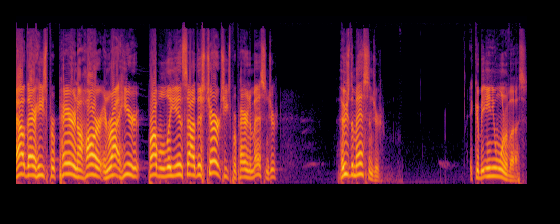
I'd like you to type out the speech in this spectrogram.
out there, he's preparing a heart, and right here, probably inside this church, he's preparing a messenger. Who's the messenger? It could be any one of us.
